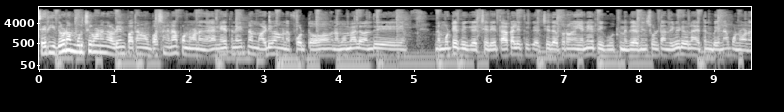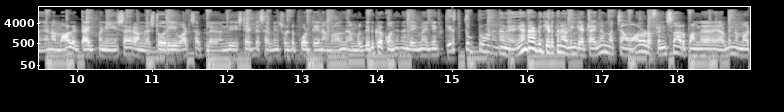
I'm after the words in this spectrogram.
சரி இதோட முடிச்சிருவானுங்க அப்படின்னு பார்த்தா நம்ம பசங்க என்ன பண்ணுவானுங்க? நேற்று நைட் நம்ம அடி வாங்கின ஃபோட்டோ நம்ம மேலே வந்து இந்த முட்டையை தூக்கி வச்சது தக்காளி தூக்கி வச்சது அப்புறம் எண்ணெயை தூக்கி ஊற்றுனது அப்படின்னு சொல்லிட்டு அந்த வீடியோலாம் எத்தனை போய் என்ன பண்ணுவானுங்க? நம்ம ஆளை டேக் பண்ணி இன்ஸ்டாகிராமில் ஸ்டோரி வாட்ஸ்அப்பில் வந்து ஸ்டேட்டஸ் அப்படின்னு சொல்லிட்டு போட்டு நம்ம வந்து நம்மளுக்கு இருக்கிற கொஞ்சம் அந்த இமேஜை கெடுத்து விட்டுருவானுங்க. ஏன்டா அப்படி கெடுத்தேன் அப்படின்னு கேட்டால் இல்லை மச்சான் அவளோட ஃப்ரெண்ட்ஸ்லாம் இருப்பாங்க. அப்படின்னு நம்ம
